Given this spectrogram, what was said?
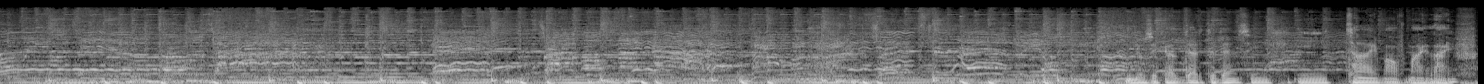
Oh, Dirty Dancing i Time of My Life.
